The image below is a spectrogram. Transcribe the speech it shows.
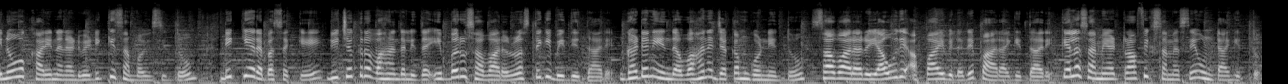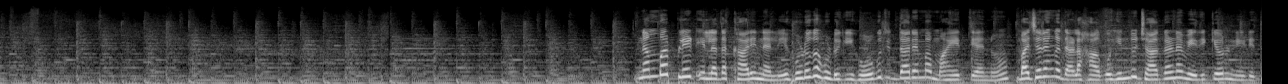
ಇನೋವಾ ಕಾರಿನ ನಡುವೆ ಡಿಕ್ಕಿ ಸಂಭವಿಸಿದ್ದು, ಡಿಕ್ಕಿಯ ರಭಸಕ್ಕೆ ದ್ವಿಚಕ್ರ ವಾಹನದಲ್ಲಿದ್ದ ಇಬ್ಬರು ಸವಾರರು ರಸ್ತೆಗೆ ಬಿದ್ದಿದ್ದಾರೆ. ಘಟನೆಯಿಂದ ವಾಹನ ಜಖಂಗೊಂಡಿದ್ದು, ಸವಾರರು ಯಾವುದೇ ಅಪಾಯವಿಲ್ಲದೆ ಪಾರಾಗಿದ್ದಾರೆ. ಕೆಲ ಸಮಯ ಟ್ರಾಫಿಕ್ ಸಮಸ್ಯೆ ಉಂಟಾಗಿತ್ತು. ನಂಬರ್ ಪ್ಲೇಟ್ ಇಲ್ಲದ ಕಾರಿನಲ್ಲಿ ಹುಡುಗ ಹುಡುಗಿ ಹೋಗುತ್ತಿದ್ದಾರೆಂಬ ಮಾಹಿತಿಯನ್ನು ಬಜರಂಗ ದಳ ಹಾಗೂ ಹಿಂದೂ ಜಾಗರಣ ವೇದಿಕೆಯವರು ನೀಡಿದ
